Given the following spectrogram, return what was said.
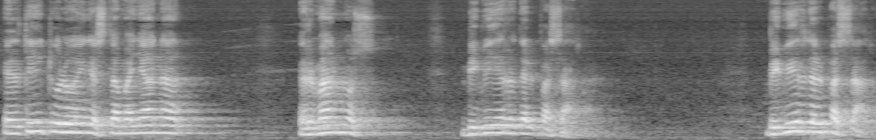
El título en esta mañana, hermanos, vivir del pasado. Vivir del pasado.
